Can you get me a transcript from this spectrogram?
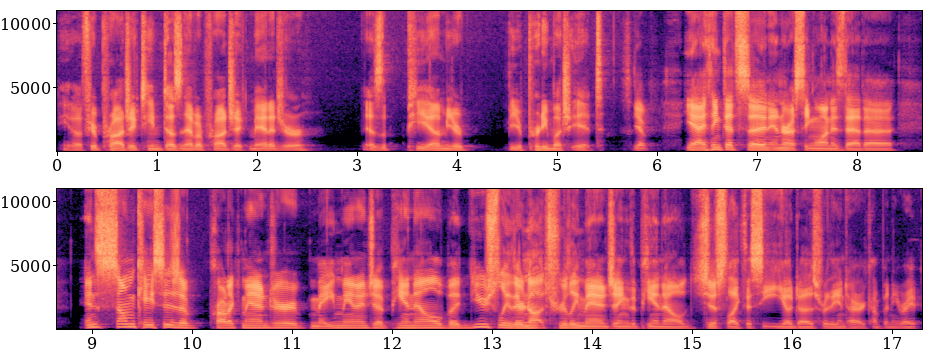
you know, if your project team doesn't have a project manager as the PM, you're you're pretty much it. Yep. Yeah, I think that's an interesting one is that uh in some cases, a product manager may manage a P&L, but usually they're not truly managing the P&L just like the CEO does for the entire company, right?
